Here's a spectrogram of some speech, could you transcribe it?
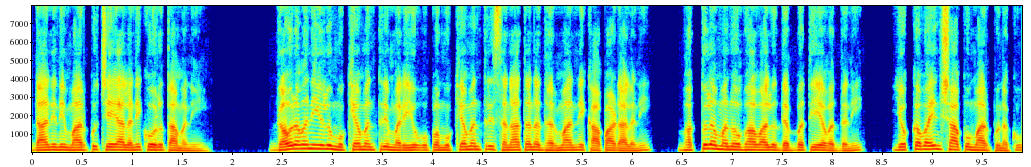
దానిని మార్పు చేయాలని కోరుతామని. గౌరవనీయులు ముఖ్యమంత్రి మరియు ఉప ముఖ్యమంత్రి సనాతన ధర్మాన్ని కాపాడాలని భక్తుల మనోభావాలు దెబ్బతీయవద్దని యొక్క వైన్ షాపు మార్పునకు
